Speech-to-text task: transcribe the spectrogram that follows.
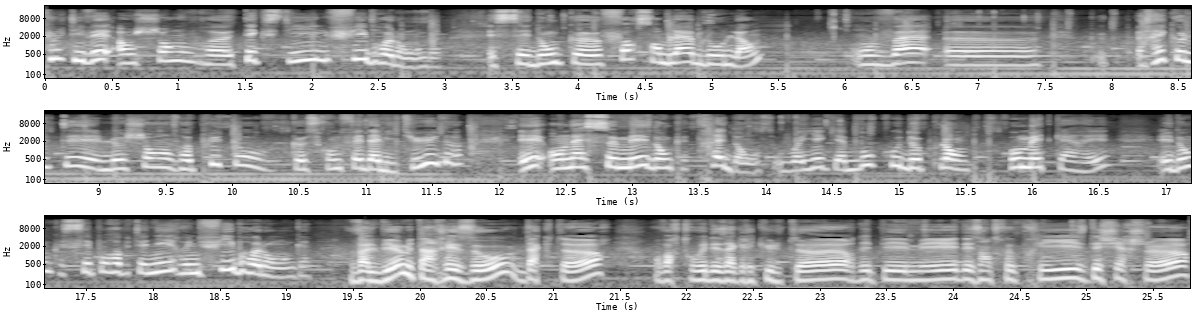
cultiver un chanvre textile fibre longue. C'est donc euh, fort semblable au lin. On va euh, récolter le chanvre plus tôt que ce qu'on fait d'habitude et on a semé donc très dense. Vous voyez qu'il y a beaucoup de plants au mètre carré et donc c'est pour obtenir une fibre longue. Valbium est un réseau d'acteurs. On va retrouver des agriculteurs, des PME, des entreprises, des chercheurs.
